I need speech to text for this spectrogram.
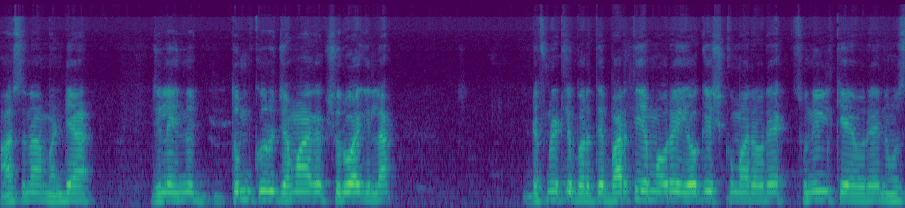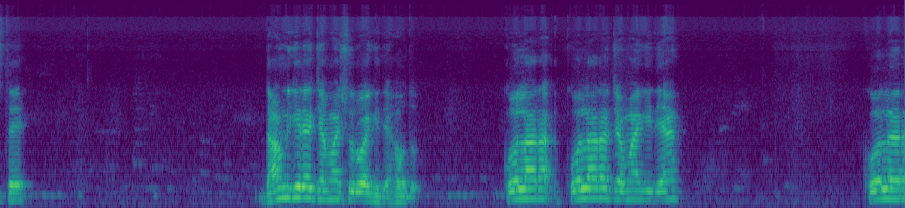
ಹಾಸನ, ಮಂಡ್ಯ ಜಿಲ್ಲೆ ಇನ್ನೂ ತುಮಕೂರು ಜಮಾ ಆಗೋಕ್ಕೆ ಶುರುವಾಗಿಲ್ಲ. ಡೆಫಿನೆಟ್ಲಿ ಬರುತ್ತೆ. ಭಾರತೀಯಮ್ಮ ಅವರೇ, ಯೋಗೇಶ್ ಕುಮಾರ್ ಅವರೇ, ಸುನಿಲ್ ಕೆ ಅವರೇ, ನಮಸ್ತೆ. ದಾವಣಗೆರೆ ಜಮಾ ಶುರುವಾಗಿದೆ, ಹೌದು. ಕೋಲಾರ ಕೋಲಾರ ಜಮಾ ಆಗಿದೆಯಾ? ಕೋಲಾರ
